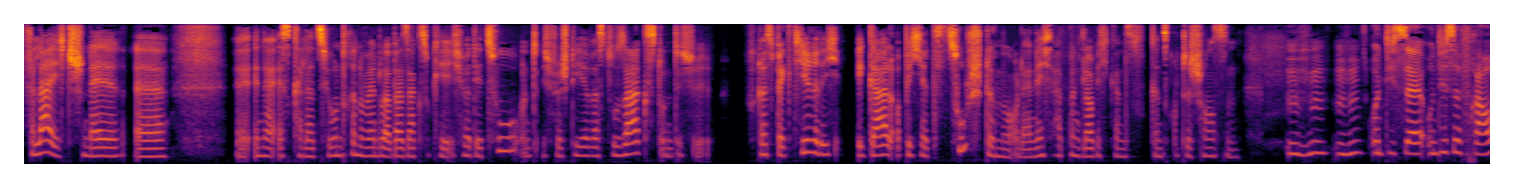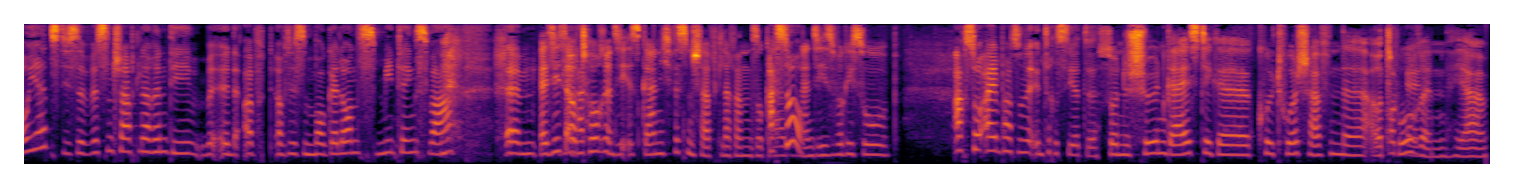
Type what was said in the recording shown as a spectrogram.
vielleicht schnell äh, äh in der Eskalation drin. Und wenn du aber sagst, okay, ich höre dir zu und ich verstehe, was du sagst und ich respektiere dich, egal ob ich jetzt zustimme oder nicht, hat man, glaube ich, ganz, ganz gute Chancen. Mhm, mhm. Und diese und diese Frau jetzt, diese Wissenschaftlerin, die äh, auf, auf diesen Morgellons-Meetings war, ähm, sie ist Autorin, sie ist gar nicht Wissenschaftlerin sogar, Ach so. sondern sie ist wirklich so Ach so, einfach so eine Interessierte. So eine schön geistige, kulturschaffende Autorin, okay. ja.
